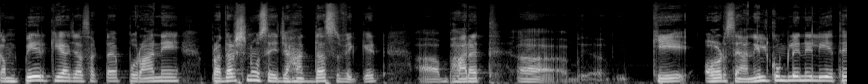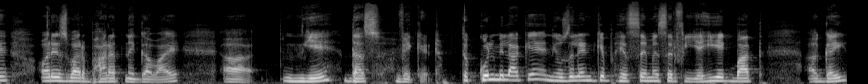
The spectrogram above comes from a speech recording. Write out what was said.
कंपेयर किया जा सकता है पुराने प्रदर्शनों से जहाँ 10 विकेट आ, भारत आ, के और से अनिल कुंबले ने लिए थे और इस बार भारत ने गवाए ये 10 विकेट तो कुल मिला के न्यूजीलैंड के हिस्से में सिर्फ़ यही एक बात गई।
